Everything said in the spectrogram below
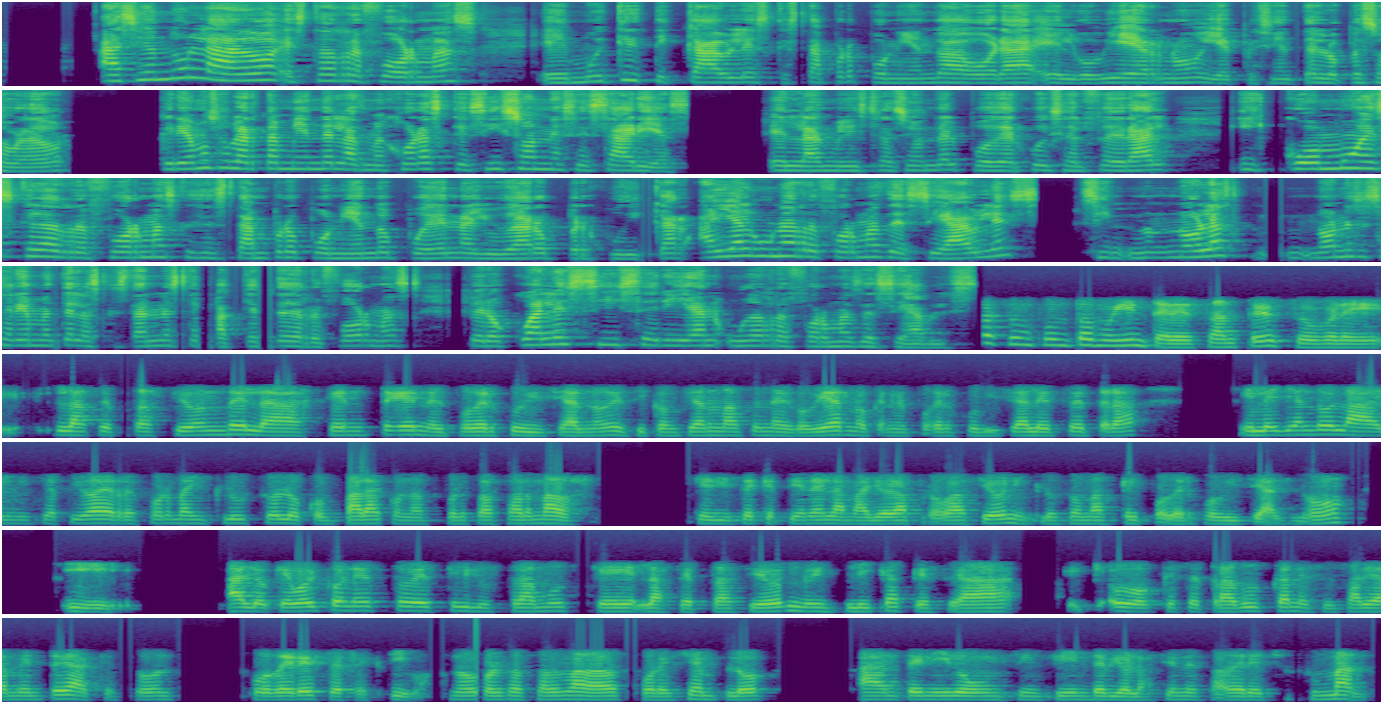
Haciendo un lado estas reformas eh, muy criticables que está proponiendo ahora el gobierno y el presidente López Obrador, queríamos hablar también de las mejoras que sí son necesarias en la administración del Poder Judicial Federal y cómo es que las reformas que se están proponiendo pueden ayudar o perjudicar. ¿Hay algunas reformas deseables no, las, no necesariamente las que están en este paquete de reformas, pero cuáles sí serían unas reformas deseables. Es un punto muy interesante sobre la aceptación de la gente en el Poder Judicial, ¿no? De si confían más en el gobierno que en el Poder Judicial, etcétera. Y leyendo la iniciativa de reforma incluso lo compara con las Fuerzas Armadas, que dice que tiene la mayor aprobación, incluso más que el Poder Judicial, ¿no? Y a lo que voy con esto es que ilustramos que la aceptación no implica que sea o que se traduzca necesariamente a que son poderes efectivos. ¿no? Fuerzas Armadas, por ejemplo, han tenido un sinfín de violaciones a derechos humanos.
